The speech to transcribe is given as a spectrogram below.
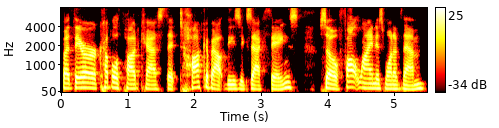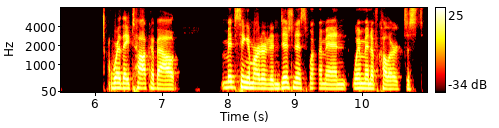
but there are a couple of podcasts that talk about these exact things. So, Fault Line is one of them, where they talk about missing and murdered Indigenous women, women of color, just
